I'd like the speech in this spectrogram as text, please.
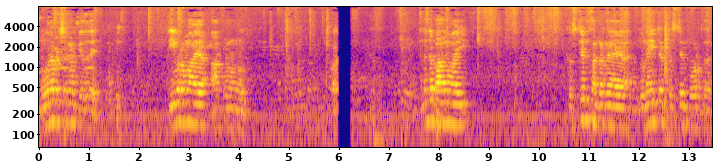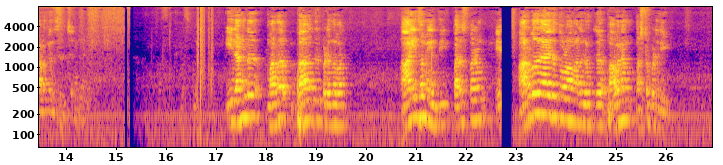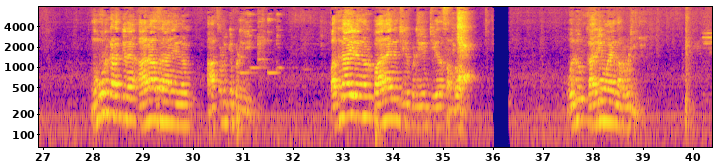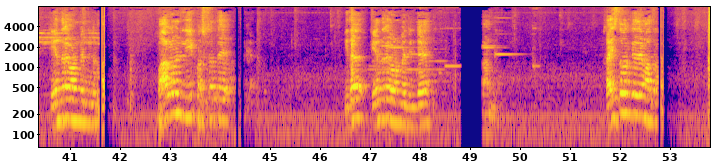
ന്യൂനപക്ഷങ്ങൾക്കെതിരെ തീവ്രമായ ആക്രമണങ്ങൾ ഇതിന്റെ ഭാഗമായി ക്രിസ്ത്യൻ സംഘടനയായ യുണൈറ്റഡ് ക്രിസ്ത്യൻ ഫോറത്തിന്റെ കണക്കനുസരിച്ച് ഈ രണ്ട് മതവിഭാഗത്തിൽപ്പെടുന്നവർ ആയുധമേന്തി പരസ്പരം അറുപതിനായിരത്തോളം ആളുകൾക്ക് ഭവനം നഷ്ടപ്പെടുകയും നൂറുകണക്കിന് ആരാധനാലയങ്ങൾ ആക്രമിക്കപ്പെടുകയും പതിനായിരങ്ങൾ പാരായണം ചെയ്യപ്പെടുകയും ചെയ്ത സംഭവം ഒരു കാര്യമായ നടപടി കേന്ദ്ര ഗവൺമെന്റിന്റെ പാർലമെന്റിൽ ഈ പ്രശ്നത്തെ ഇത് കേന്ദ്ര ഗവൺമെന്റിന്റെ. ക്രൈസ്തവർക്കെതിരെ മാത്രമല്ല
